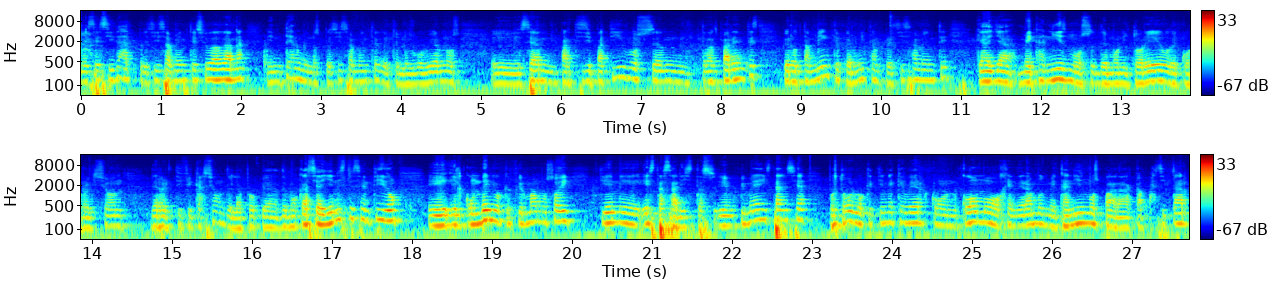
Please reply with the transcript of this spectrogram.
necesidad precisamente ciudadana en términos precisamente de que los gobiernos eh, sean participativos, sean transparentes, pero también que permitan precisamente que haya mecanismos de monitoreo, de corrección, de rectificación de la propia democracia. Y en este sentido, eh, el convenio que firmamos hoy tiene estas aristas. En primera instancia, pues todo lo que tiene que ver con cómo generamos mecanismos para capacitar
